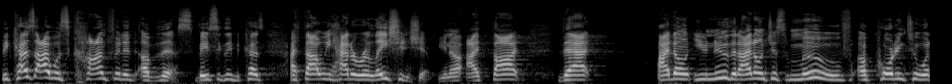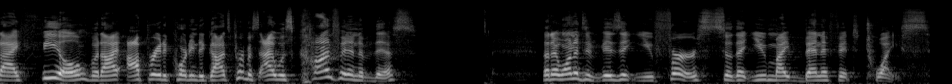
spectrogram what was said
Because I was confident of this, basically, because I thought we had a relationship. You know, I thought that I don't, you knew that I don't just move according to what I feel, but I operate according to God's purpose. I was confident of this, that I wanted to visit you first so that you might benefit twice.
